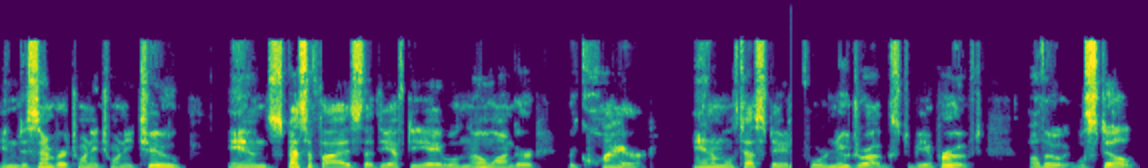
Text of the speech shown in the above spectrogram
in December 2022 and specifies that the FDA will no longer require animal test data for new drugs to be approved, although it will still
